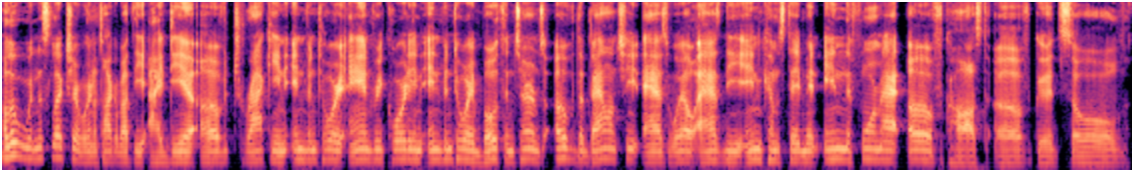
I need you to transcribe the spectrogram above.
Hello, in this lecture we're going to talk about the idea of tracking inventory and recording inventory both in terms of the balance sheet as well as the income statement in the format of cost of goods sold.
